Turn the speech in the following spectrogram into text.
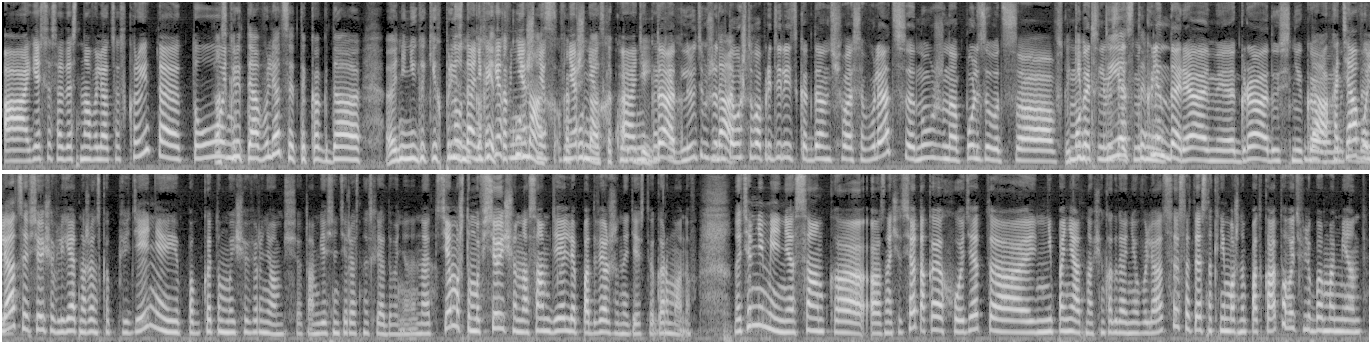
А если, соответственно, овуляция скрытая, то... А скрытая овуляция это когда э, никаких признаков ну, да, никаких нет, как внешних, у нас, внешних, как у нас, как у а, людей. Никаких... Да, для людям же да. для того, чтобы определить, когда началась овуляция, нужно пользоваться вспомогательными средствами, календарями, градусником. Да, хотя овуляция все еще влияет на женское поведение, и к этому мы еще вернемся. Там есть интересное исследование на эту тему, что мы все еще на самом деле подвержены действию гормонов. Но тем не менее, самка, а, значит, вся такая ходит а, непонятно, в общем, когда они овуляция, соответственно, к ним можно подкатывать в любой момент.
